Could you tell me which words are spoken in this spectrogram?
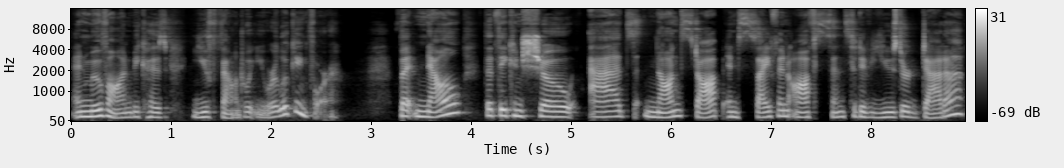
and move on because you found what you were looking for. But now that they can show ads nonstop and siphon off sensitive user data,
